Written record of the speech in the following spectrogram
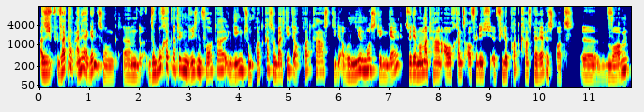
Also ich, vielleicht noch eine Ergänzung. Ähm, so ein Buch hat natürlich einen riesen Vorteil Gegensatz zum Podcast, wobei es gibt ja auch Podcasts, die du abonnieren musst gegen Geld. Es wird ja momentan auch ganz auffällig äh, viele Podcasts per Werbespots äh, beworben.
